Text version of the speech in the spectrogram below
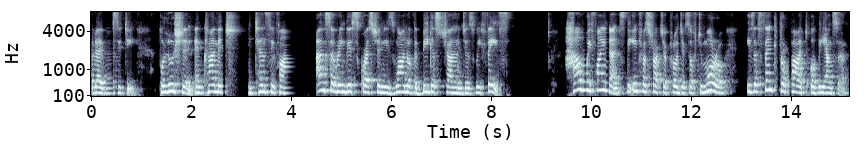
diversity, pollution, and climate intensifying, answering this question is one of the biggest challenges we face. How we finance the infrastructure projects of tomorrow is a central part of the answer.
